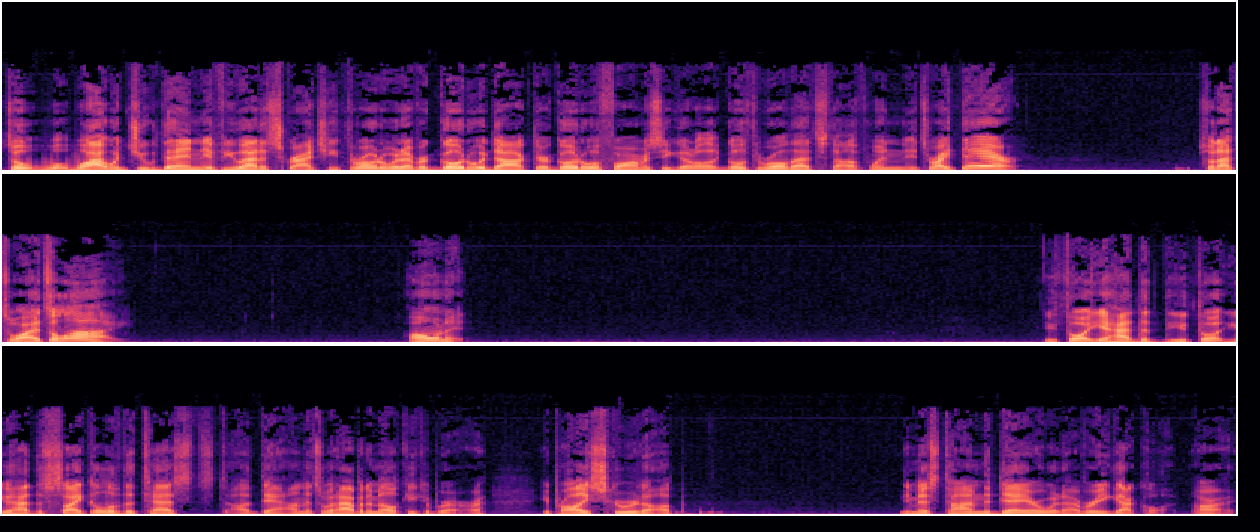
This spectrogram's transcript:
So w- why would you then, if you had a scratchy throat or whatever, go to a doctor, go to a pharmacy, go to, go through all that stuff when it's right there? So that's why it's a lie. Own it. You thought you had the you thought you had the cycle of the tests uh, down. That's what happened to Melky Cabrera. You probably screwed up. You missed time the day or whatever. You got caught. All right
